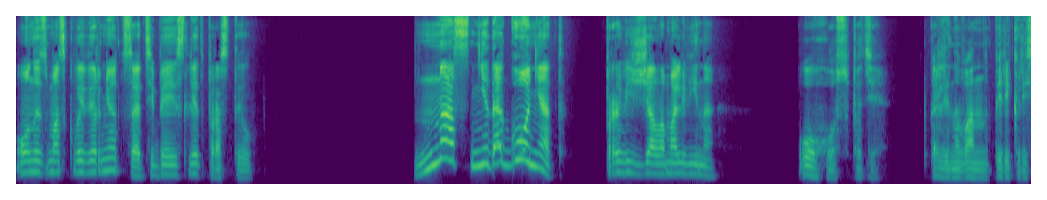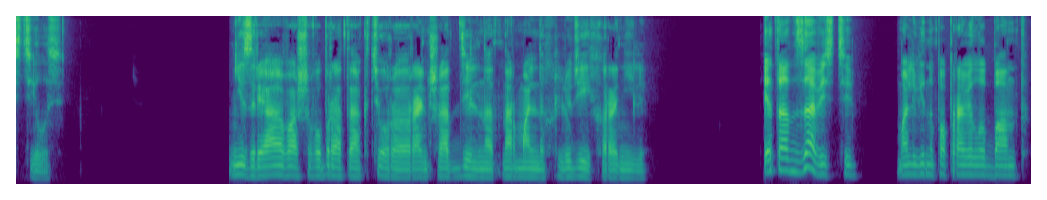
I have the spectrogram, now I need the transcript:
Он из Москвы вернется, а тебя и след простыл». «Нас не догонят!» — провизжала Мальвина. «О, Господи!» — Галина Ивановна перекрестилась. «Не зря вашего брата-актера раньше отдельно от нормальных людей хоронили». «Это от зависти», — Мальвина поправила бант.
